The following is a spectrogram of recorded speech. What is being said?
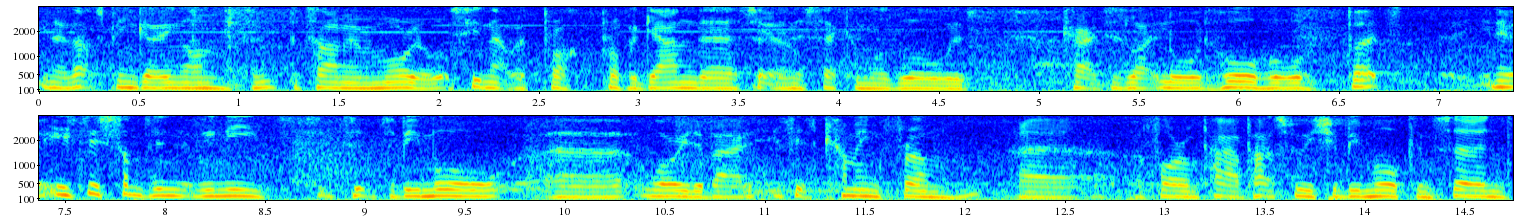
you know, that's been going on since for time immemorial. We've seen that with pro- propaganda, certainly in the Second World War with characters like Lord Haw But you know, is this something that we need to, to, to be more uh, worried about if it's coming from uh, a foreign power? Perhaps we should be more concerned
